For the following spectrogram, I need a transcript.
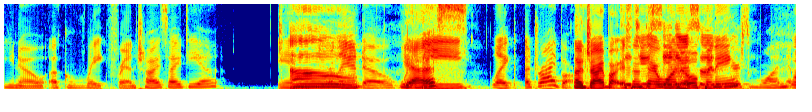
you know a great franchise idea in Oh. Orlando. Would Yes. be like a dry bar. A dry bar. Isn't there one there's a- opening? There's one Walking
